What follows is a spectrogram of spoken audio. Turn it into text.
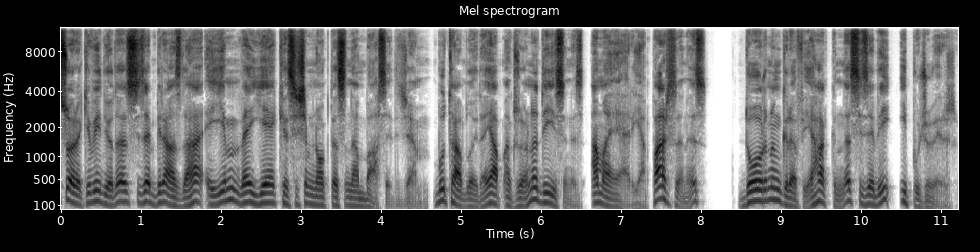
sonraki videoda size biraz daha eğim ve y kesişim noktasından bahsedeceğim. Bu tabloyu da yapmak zorunda değilsiniz. Ama eğer yaparsanız, doğrunun grafiği hakkında size bir ipucu verir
